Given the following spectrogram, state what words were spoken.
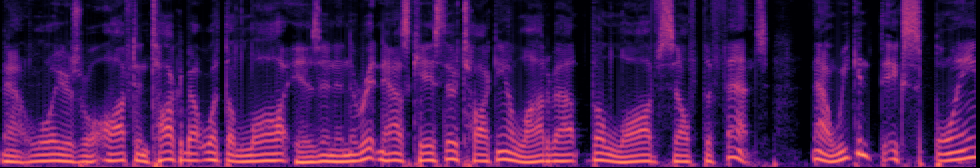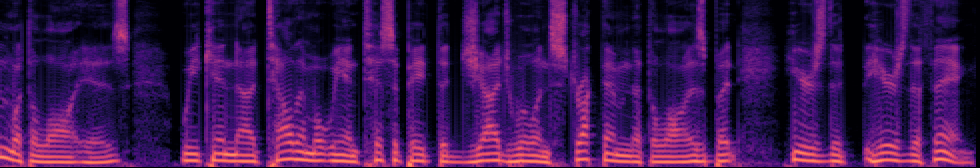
Now, lawyers will often talk about what the law is, and in the Rittenhouse case, they're talking a lot about the law of self defense. Now, we can explain what the law is. We can uh, tell them what we anticipate the judge will instruct them that the law is, but here's the here's the thing.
